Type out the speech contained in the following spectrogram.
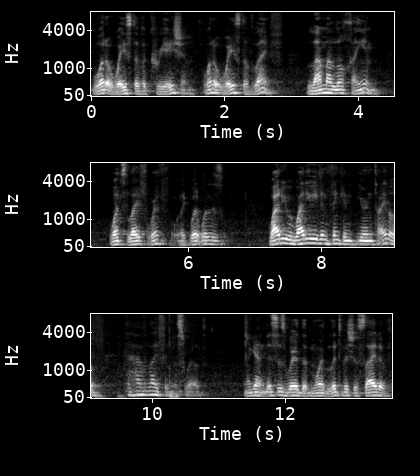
what a waste of a creation. What a waste of life. Lama lo chaim. What's life worth? Like what, what is why do you why do you even think in, you're entitled to have life in this world? Again, this is where the more Litvish side of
